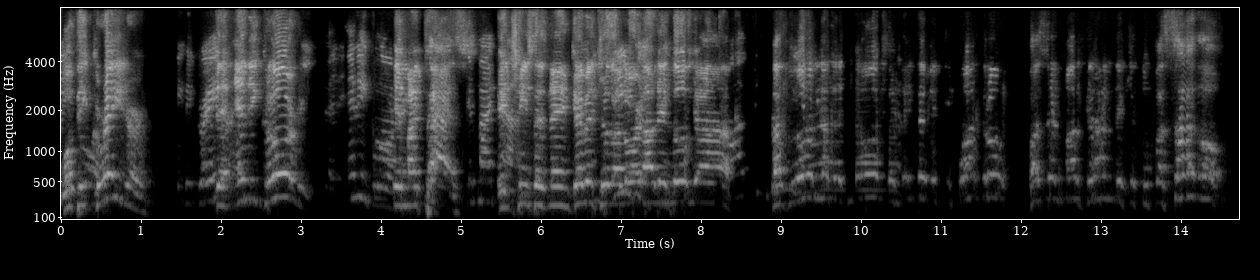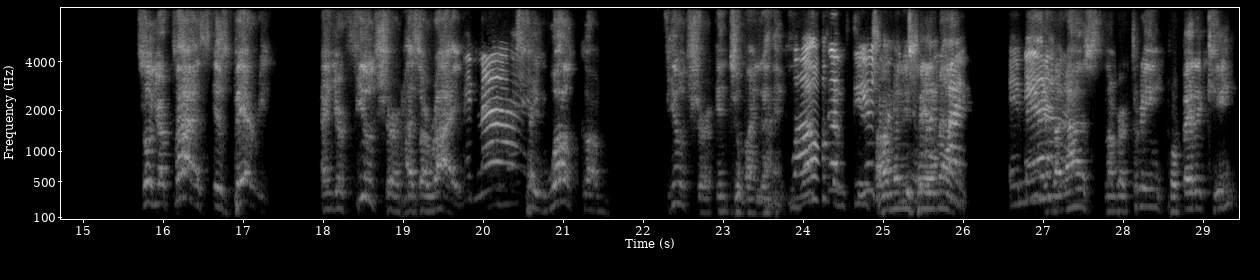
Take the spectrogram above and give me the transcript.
will be greater Be great than any glory any glory in my past. in my In. Jesus' name, give it to In the Lord. Jesus' name. Aleluya. La gloria de Dios en 2024 va a ser más grande que tu pasado. So your past is buried and your future has arrived. Amen. Say, welcome, future, into my life. Welcome, Welcome, future. future. How many say into my amen? And Amen. the last, number three, prophetic key.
